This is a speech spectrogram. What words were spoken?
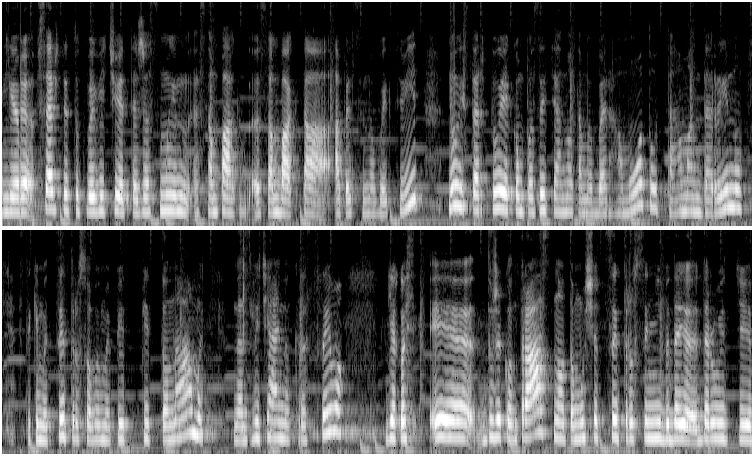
Е, в серці тут ви відчуєте жасмин, самбак, самбак та апельсиновий цвіт. Ну і стартує композиція нотами бергамоту та мандарину з такими цитрусовими підтонами. Надзвичайно красиво якось е, дуже контрастно, тому що цитруси ніби дарують е,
